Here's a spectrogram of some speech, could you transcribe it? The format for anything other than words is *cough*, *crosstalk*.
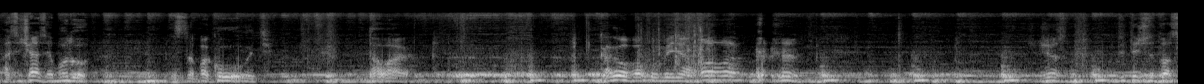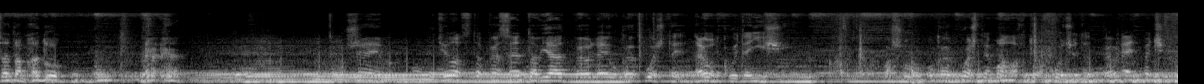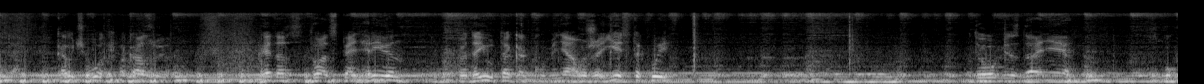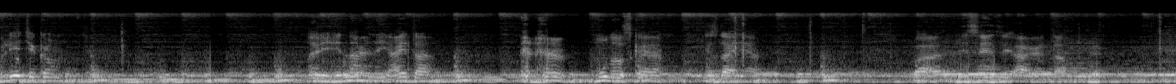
А сейчас я буду запаковывать товар. Коробок у меня мало. Сейчас в 2020 году уже 90% я отправляю Укрпочтой. Народ какой-то нищий пошел. Укрпочтой мало кто хочет отправлять почему-то. Короче, вот показываю. Этот 25 гривен. Продаю так, как у меня уже есть такой в другом издании с буклетиком оригинальный, а это *clears throat* муновское издание по лицензии Аренда.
